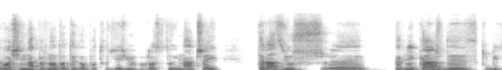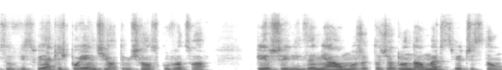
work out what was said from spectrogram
właśnie na pewno do tego podchodziliśmy po prostu inaczej. Teraz już y, pewnie każdy z kibiców Wisły jakieś pojęcie o tym Śląsku Wrocław w pierwszej lidze miał. Może ktoś oglądał mecz z Wieczystą,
